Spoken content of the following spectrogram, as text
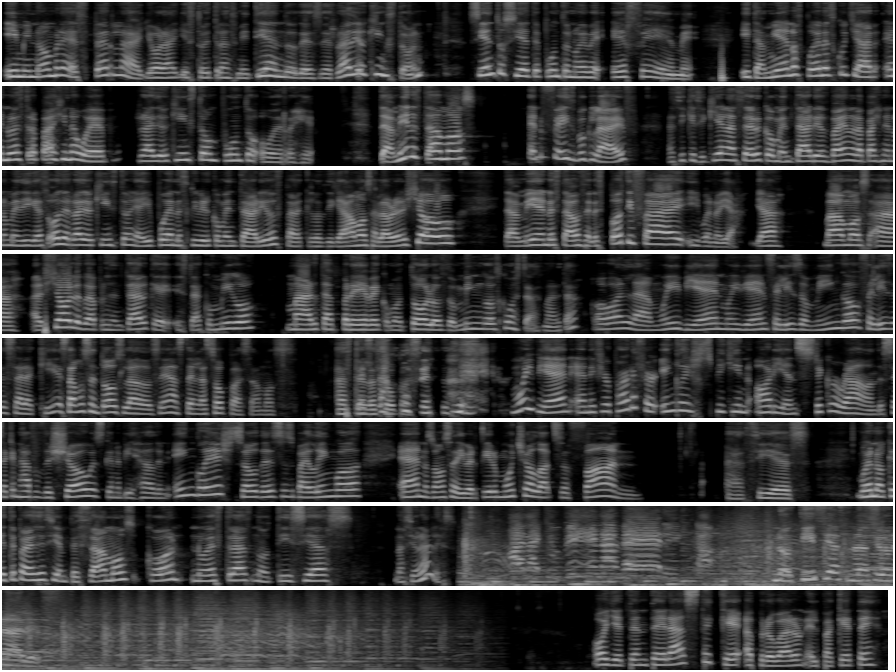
y mi nombre es Perla Ayora y estoy transmitiendo desde Radio Kingston 107.9 FM y también nos pueden escuchar en nuestra página web radiokingston.org. También estamos en Facebook Live, así que si quieren hacer comentarios, vayan a la página No Me Digas o de Radio Kingston y ahí pueden escribir comentarios para que los digamos a la hora del show. También estamos en Spotify y bueno, ya, ya vamos al show. Les voy a presentar que está conmigo Marta Preve, como todos los domingos. ¿Cómo estás, Marta? Hola, muy bien, muy bien. Feliz domingo, feliz de estar aquí. Estamos en todos lados, ¿eh? hasta en la sopa estamos. Hasta en las sopas. Muy bien. And if you're part of our English speaking audience, stick around. The second half of the show is going to be held in English. So this is bilingual and nos vamos a divertir mucho. Lots of fun. Así es. Bueno, ¿qué te parece si empezamos con nuestras noticias nacionales? I like to be. Noticias nacionales. Oye, ¿te enteraste que aprobaron el paquete?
